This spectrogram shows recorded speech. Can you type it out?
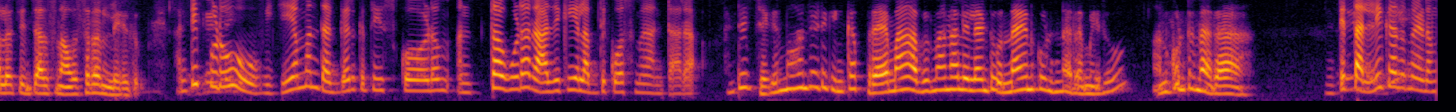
ఆలోచించాల్సిన అవసరం లేదు. అంటే ఇప్పుడు విజయమ్మని దగ్గరికి తీసుకోవడం అంతా కూడా రాజకీయ లబ్ధి కోసమే అంటారా? అంటే జగన్మోహన్ రెడ్డికి ఇంకా ప్రేమ అభిమానాలు ఇలాంటివి ఉన్నాయనుకుంటున్నారా మీరు? అనుకుంటున్నారా? అంటే తల్లి కదా మేడం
